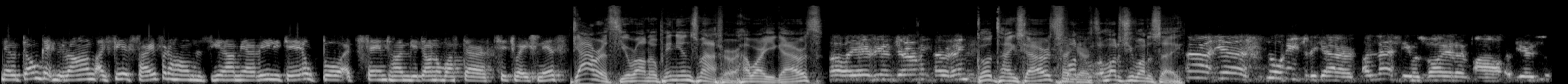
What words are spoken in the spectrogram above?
Now, don't get me wrong. I feel sorry for the homeless. You know what I mean? I really do. But at the same time, you don't know what their situation is. Gareth, you're on Opinions Matter. How are you, Gareth? Hello, Adrian, Jeremy, everything. Good, thanks, Gareth. Hi, what, Gareth. what did you want to say? Uh, yeah, no need to the guard unless he was violent uh, abusive.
